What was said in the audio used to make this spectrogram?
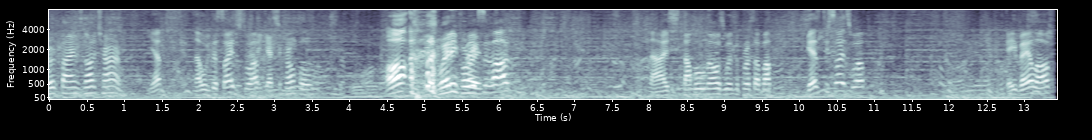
third time's not a charm. Yep. Now with the side swap. He gets the crumple. Oh! He's waiting for it. out. Nice. Tumble knows when to press a button. Gets the side swap. Okay, Veil off.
